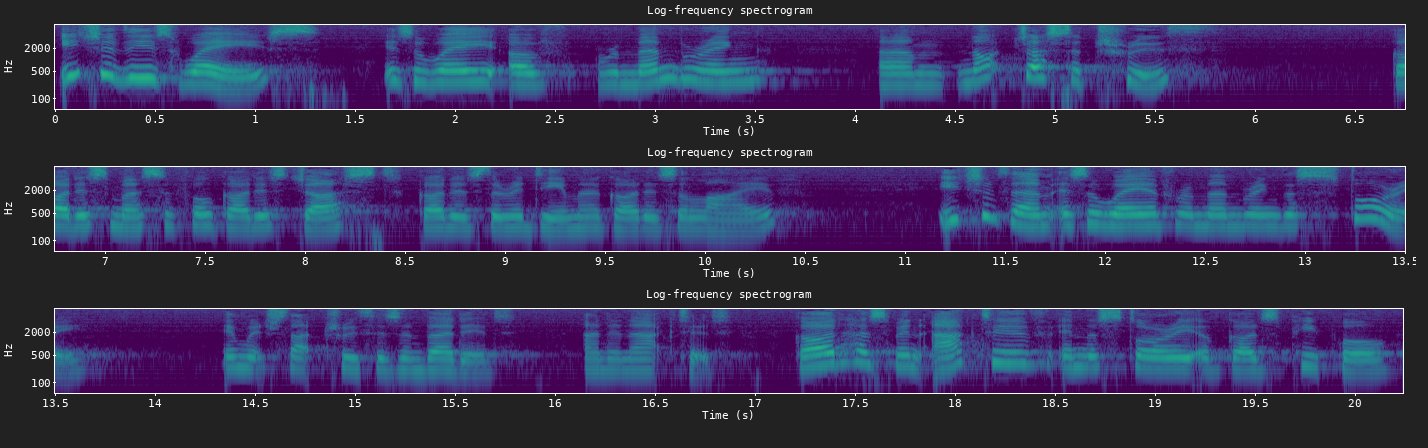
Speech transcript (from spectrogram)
Each of these ways is a way of remembering um, not just a truth God is merciful, God is just, God is the Redeemer, God is alive. Each of them is a way of remembering the story in which that truth is embedded and enacted. God has been active in the story of God's people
